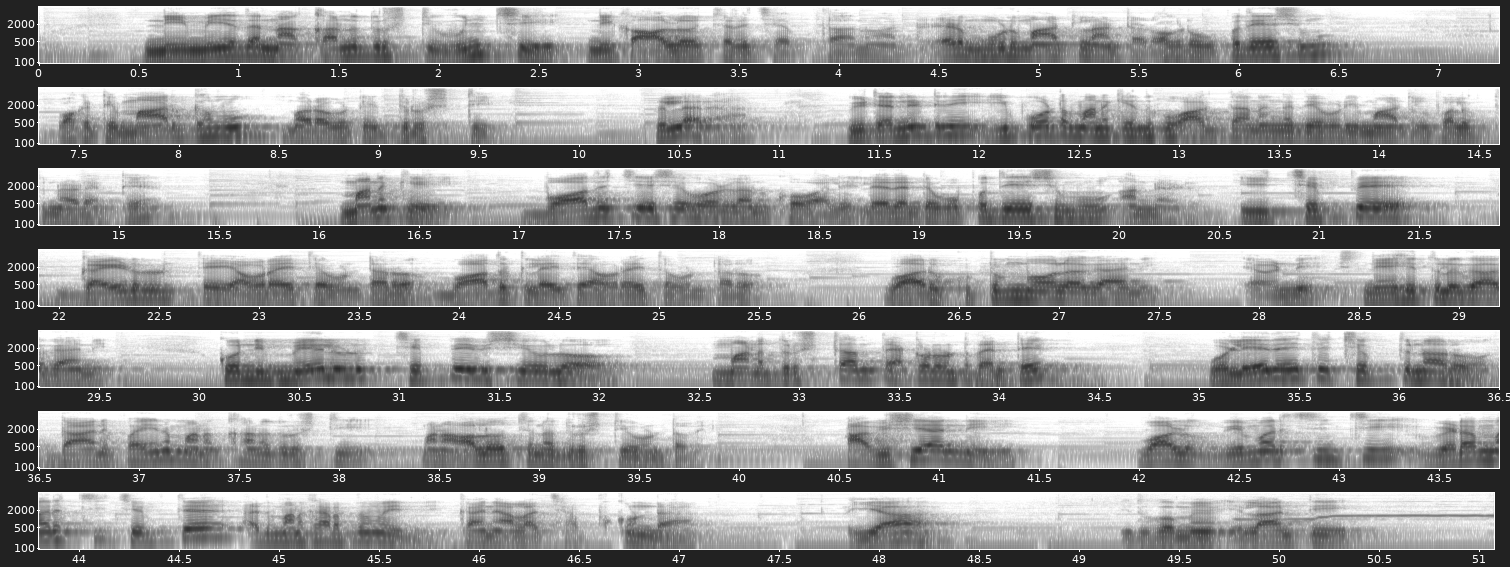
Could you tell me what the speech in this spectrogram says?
నీ మీద నా కనుదృష్టి ఉంచి నీకు ఆలోచన చెప్తాను అంటాడు. ఇక్కడ మూడు మాటలు అంటాడు. ఒకటి ఉపదేశము ఒకటి మార్గము మరొకటి దృష్టి. పిల్లరా వీటన్నిటినీ ఈ పూట మనకెందుకు వాగ్దానంగా దేవుడు ఈ మాటలు పలుకుతున్నాడంటే మనకి బోధ చేసేవాళ్ళు అనుకోవాలి లేదంటే ఉపదేశము అన్నాడు. ఈ చెప్పే గైడులు అయితే ఎవరైతే ఉంటారో బోధకులు అయితే ఎవరైతే ఉంటారో వారు కుటుంబంలో కానీ ఏమండి స్నేహితులుగా కానీ కొన్ని మేలులు చెప్పే విషయంలో మన దృష్టి అంతా ఎక్కడ ఉంటుందంటే వాళ్ళు ఏదైతే చెప్తున్నారో దానిపైన మన కనుదృష్టి మన ఆలోచన దృష్టి ఉంటుంది. ఆ విషయాన్ని వాళ్ళు విమర్శించి విడమరిచి చెప్తే అది మనకు అర్థమైంది. కానీ అలా చెప్పకుండా అయ్యా ఇదిగో మేము ఇలాంటి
